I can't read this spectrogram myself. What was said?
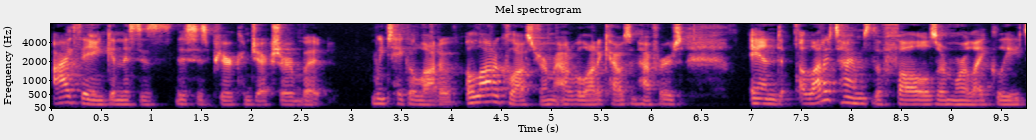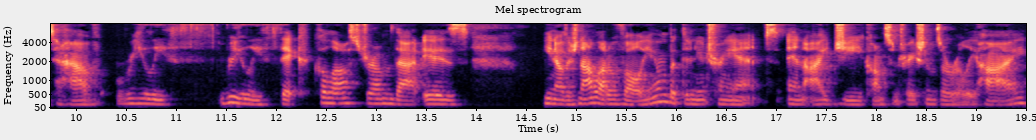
I think, and this is this is pure conjecture, but we take a lot of a lot of colostrum out of a lot of cows and heifers, and a lot of times the falls are more likely to have really really thick colostrum that is you know there's not a lot of volume but the nutrient and ig concentrations are really high.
